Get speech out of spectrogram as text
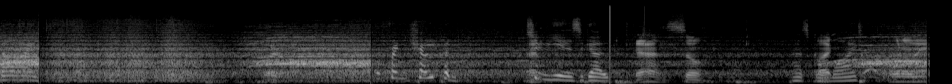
Nine. The French Open two And- years ago. Yeah, so That's gone like wide. one of the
